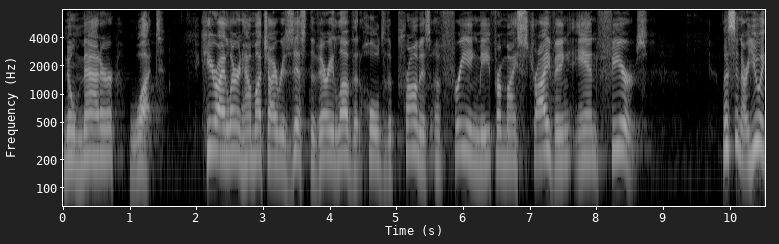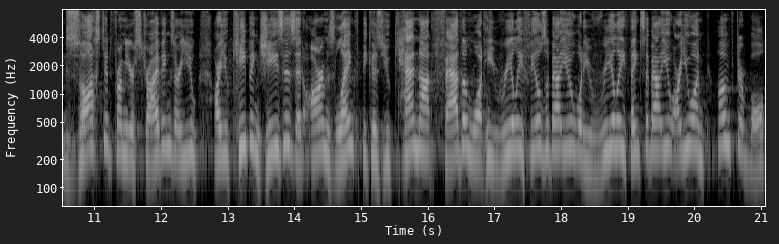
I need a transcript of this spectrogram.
no matter what. Here I learn how much I resist the very love that holds the promise of freeing me from my striving and fears. Listen, are you exhausted from your strivings? Are you, are you keeping Jesus at arm's length because you cannot fathom what he really feels about you, what he really thinks about you? Are you uncomfortable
